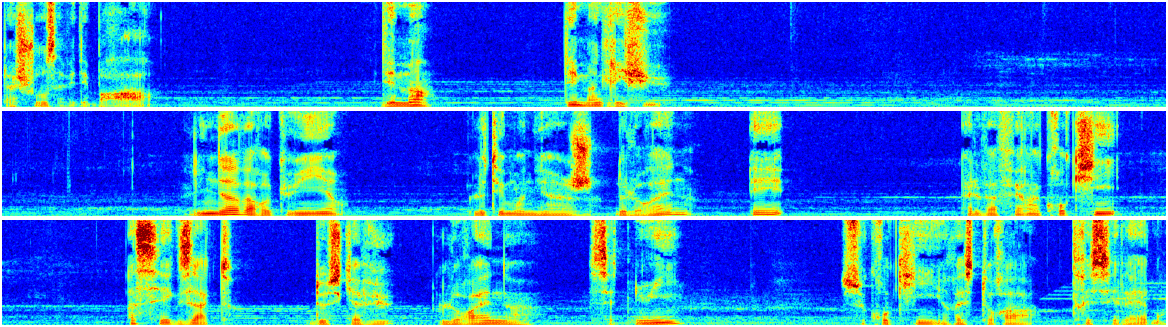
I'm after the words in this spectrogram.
la chose avait des bras, des mains, des mains griffues. Linda va recueillir le témoignage de Lorraine et elle va faire un croquis assez exact de ce qu'a vu Lorraine cette nuit. Ce croquis restera très célèbre.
